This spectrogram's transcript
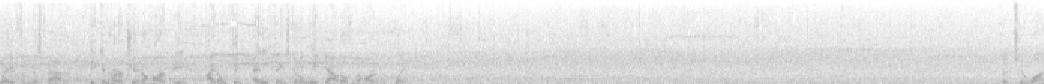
away from this batter. He can hurt you in a heartbeat. I don't think anything's going to leak out over the heart of the plate. The 2-1.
